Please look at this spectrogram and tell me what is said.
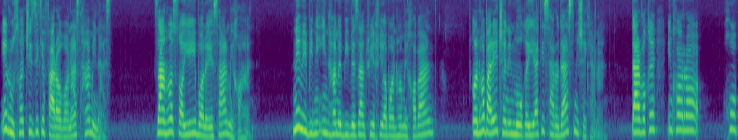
این روزها چیزی که فراوان است همین است. زنها سایه بالای سر می خواهند. نمی بینی این همه بیوه زن توی خیابان ها می خوابند؟ آنها برای چنین موقعیتی سر و دست می شکنند. در واقع این کار را خب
